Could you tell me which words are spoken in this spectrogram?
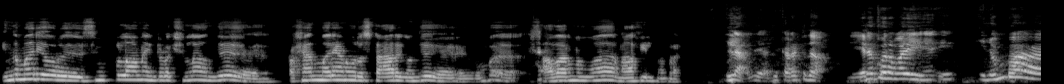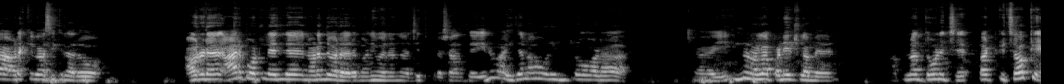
இந்த மாதிரி ஒரு சிம்பிளான இன்ட்ரோடக்ஷன்லாம் வந்து பிரசாந்த் மாதிரியான ஒரு ஸ்டாருக்கு வந்து ரொம்ப சாதாரணமா நான் ஃபீல் பண்றேன். இல்ல அது அது கரெக்ட் தான். எனக்கு ஒரு மாதிரி ரொம்ப அடக்கி வாசிக்கிறாரோ அவரோட ஏர்போர்ட்ல இருந்து நடந்து வர்றாரு மணிவண்ணன் அஜித் பிரசாந்த். என்னவா இதெல்லாம் ஒரு இன்ட்ரோவாடா இன்னும் நல்லா பண்ணிருக்கலாமே அப்படிலாம் தோணுச்சு. பட் இட்ஸ் ஓகே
